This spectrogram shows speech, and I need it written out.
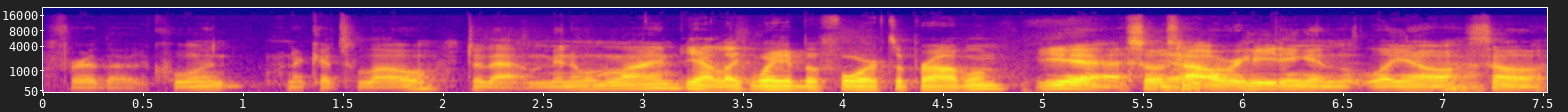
for the coolant when it gets low to that minimum line. Yeah, like way before it's a problem. Yeah, so it's Yeah. not overheating and you know, Yeah. so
